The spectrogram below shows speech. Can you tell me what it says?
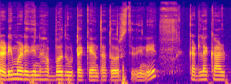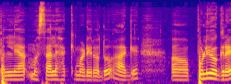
ರೆಡಿ ಮಾಡಿದ್ದೀನಿ ಹಬ್ಬದ ಊಟಕ್ಕೆ ಅಂತ ತೋರಿಸ್ತಿದ್ದೀನಿ ಕಡಲೆಕಾಳು ಪಲ್ಯ, ಮಸಾಲೆ ಹಾಕಿ ಮಾಡಿರೋದು, ಹಾಗೆ ಪುಳಿಯೋಗರೆ.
